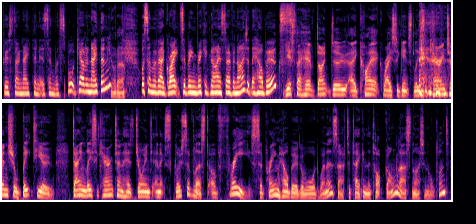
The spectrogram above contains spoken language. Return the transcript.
First, though, Nathan is in with sport. Kia ora, Nathan. Kia ora. Well, some of our greats have been recognised overnight at the Halbergs. Yes, they have. Don't do a kayak race against Lisa Carrington. She'll beat you. Dame Lisa Carrington has joined an exclusive list of three Supreme Halberg Award winners after taking the top gong last night in Auckland.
